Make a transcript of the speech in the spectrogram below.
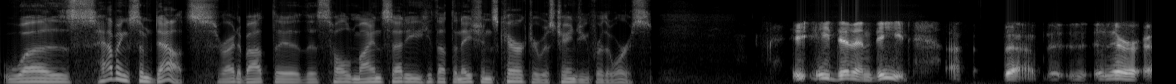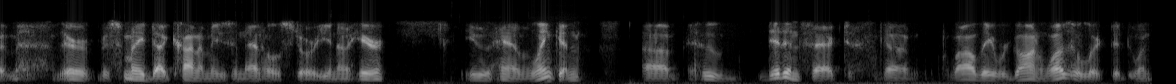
was having some doubts, right, about the this whole mindset. He, he thought the nation's character was changing for the worse. He, he did indeed. Uh, there, um, there are so many dichotomies in that whole story. You know, here you have Lincoln, uh, who did in fact, uh, while they were gone, was elected when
